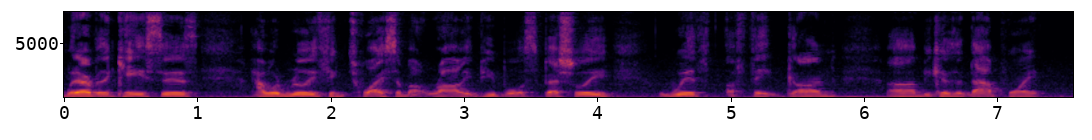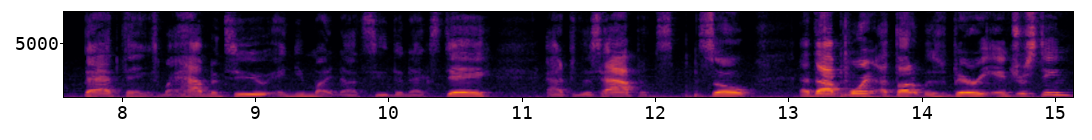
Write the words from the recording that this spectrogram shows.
Whatever the case is, I would really think twice about robbing people, especially with a fake gun, uh, because at that point, bad things might happen to you, and you might not see the next day after this happens. So at that point, I thought it was very interesting.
